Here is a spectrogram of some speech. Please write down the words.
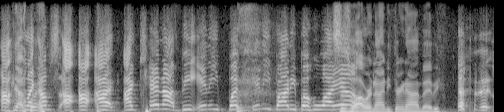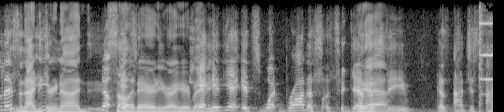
I, Gotta like win. I'm, I, I, I- I cannot be any but anybody but who I This am. This is why we're 93.9, baby. Listen, 93.9 No, solidarity right here, baby. Yeah, it, yeah, it's what brought us together, Yeah. Steve. Because I just I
